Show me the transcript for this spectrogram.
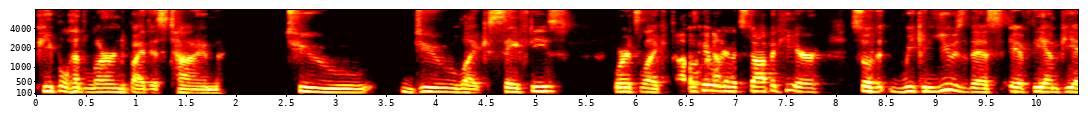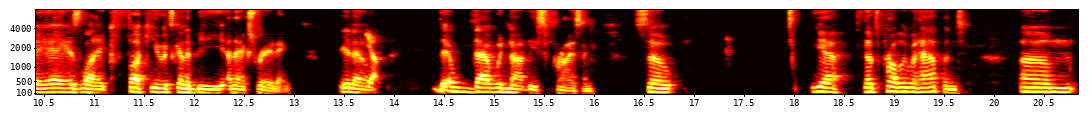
people had learned by this time to do like safeties where it's like Oh, okay we're going to stop it here so that we can use this if the mpaa is like fuck you it's going to be an x rating you know? Yep. that, that would not be surprising. So yeah that's probably what happened. Um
